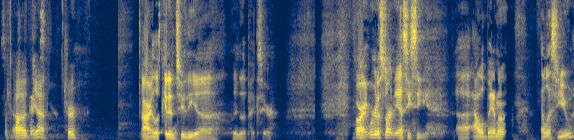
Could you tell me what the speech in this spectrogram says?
Since Uh, picks? yeah, sure. All right, let's get into the uh into the picks here. All right, we're gonna start in the SEC. Uh, Alabama, LSU.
